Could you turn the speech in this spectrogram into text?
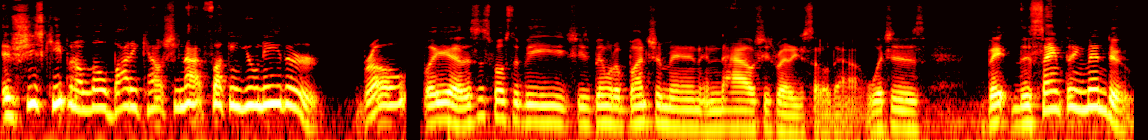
if she's keeping a low body count, she's not fucking you neither, bro. But yeah, this is supposed to be she's been with a bunch of men and now she's ready to settle down, which is the same thing men do,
